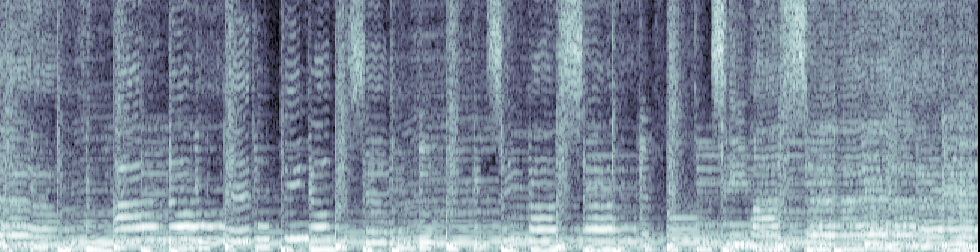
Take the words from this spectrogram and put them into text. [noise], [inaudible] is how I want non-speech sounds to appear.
myself,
